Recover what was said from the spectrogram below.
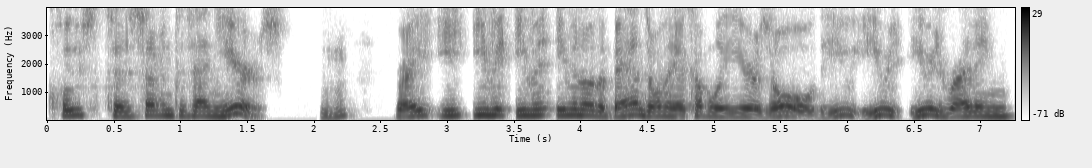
close to seven to ten years, mm-hmm. right? He, even even even though the band's only a couple of years old, he he he was writing,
